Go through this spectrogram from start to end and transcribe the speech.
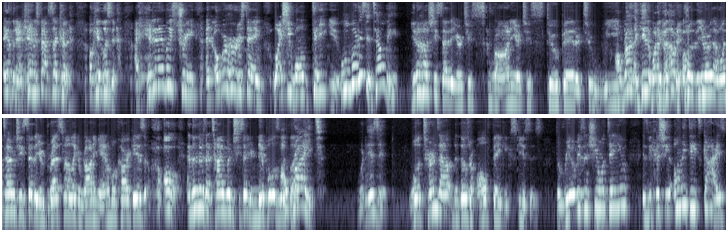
Anthony, I came as fast as I could. Okay, listen. I hid in Emily's tree and overheard her saying why she won't date you. Well, what is it? Tell me. You know how she said that you're too scrawny or too stupid or too weak? All right, I get it. What You know- about it? Oh, you remember that one time when she said that your breath smelled like a rotting animal carcass? Oh, and then there's that time when she said your nipples All look like. right. What is it? Well, it turns out that those are all fake excuses. The real reason she won't date you is because she only dates guys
